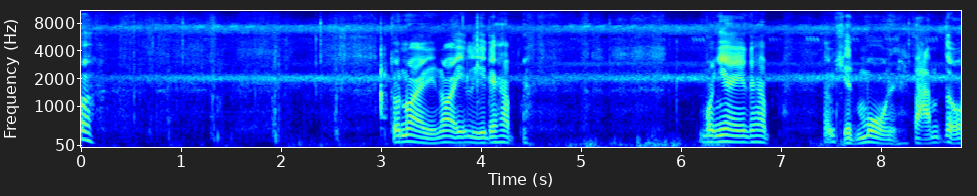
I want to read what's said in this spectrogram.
อตัวหน้อยนี่น้อยอีหลีเด้อครับบ่ใหญ่นะครับต้องเขียนโม่สามตัว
